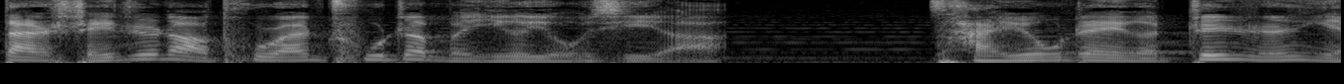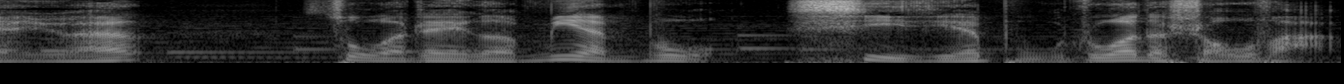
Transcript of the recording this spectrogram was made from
但谁知道突然出这么一个游戏啊，采用这个真人演员做这个面部细节捕捉的手法，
